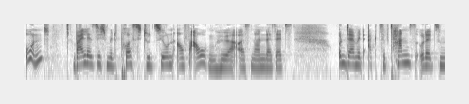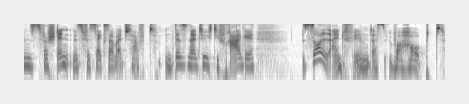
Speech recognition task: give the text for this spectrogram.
Und weil er sich mit Prostitution auf Augenhöhe auseinandersetzt und damit Akzeptanz oder zumindest Verständnis für Sexarbeit schafft. Und das ist natürlich die Frage, soll ein Film das überhaupt?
